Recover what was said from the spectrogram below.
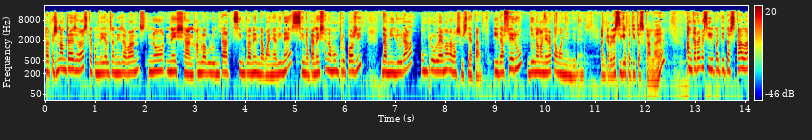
Perquè són empreses que, com deia el Genís abans, no neixen amb la voluntat simplement de guanyar diners, sinó que neixen amb un propòsit de millorar un problema de la societat i de fer-ho d'una manera que guanyin diners. Encara que sigui a petita escala, eh? Encara que sigui a petita escala,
